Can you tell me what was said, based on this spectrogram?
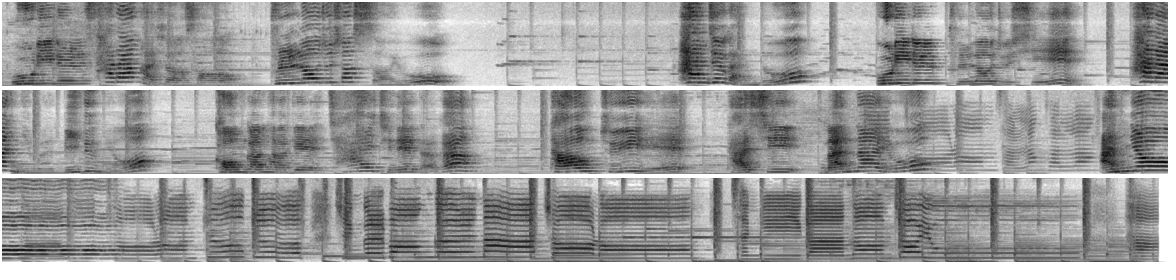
우리를 사랑하셔서 불러주셨어요. 한 주간도 우리를 불러주신 하나님 하나님을 믿으며 건강하게 잘 지내다가 다음 주일에 다시 만나요. 안녕!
